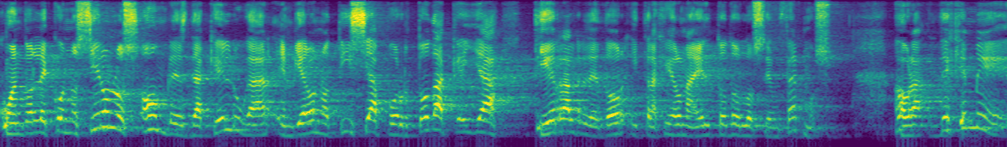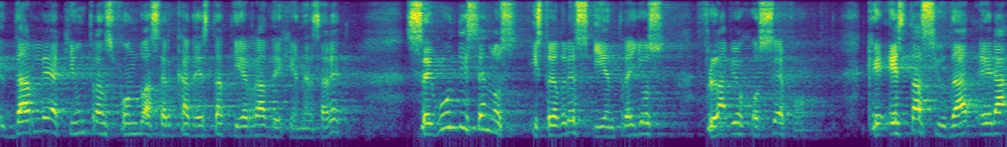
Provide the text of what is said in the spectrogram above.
Cuando le conocieron los hombres de aquel lugar, enviaron noticia por toda aquella tierra alrededor y trajeron a él todos los enfermos Ahora, déjeme darle aquí un trasfondo acerca de esta tierra de Genezaret. Según dicen los historiadores y entre ellos Flavio Josefo, que esta ciudad era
